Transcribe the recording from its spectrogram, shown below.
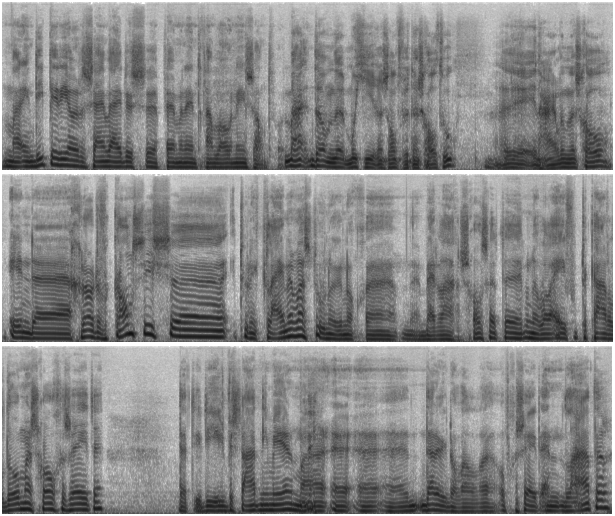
maar in die periode zijn wij dus permanent gaan wonen in Zandvoort. Maar dan moet je hier in Zandvoort naar school toe. In Haarlem naar school. In de grote vakanties, toen ik kleiner was, toen ik nog bij de lagere school zat, heb ik nog wel even op de Karel Doorma school gezeten. Dat, die, bestaat niet meer, maar eh, eh, eh, daar heb ik nog wel op gezeten. En later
